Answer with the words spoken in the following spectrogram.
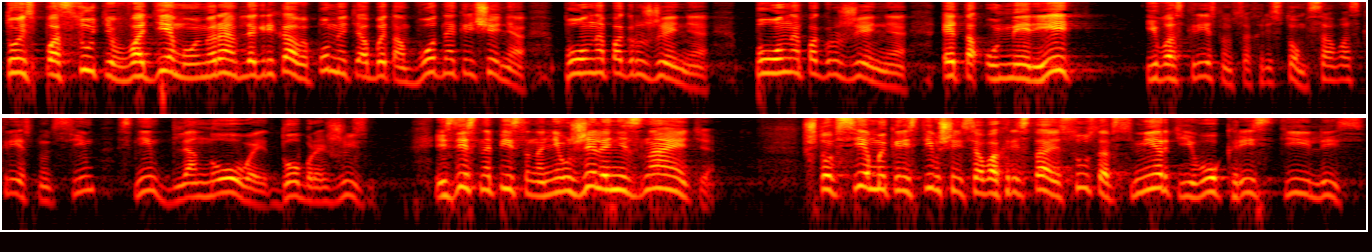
То есть, по сути, в воде мы умираем для греха. Вы помните об этом? Водное крещение, полное погружение. Полное погружение – это умереть и воскреснуть со Христом, совоскреснуть с ним, с ним для новой, доброй жизни. И здесь написано, неужели не знаете, что все мы, крестившиеся во Христа Иисуса, в смерть Его крестились?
